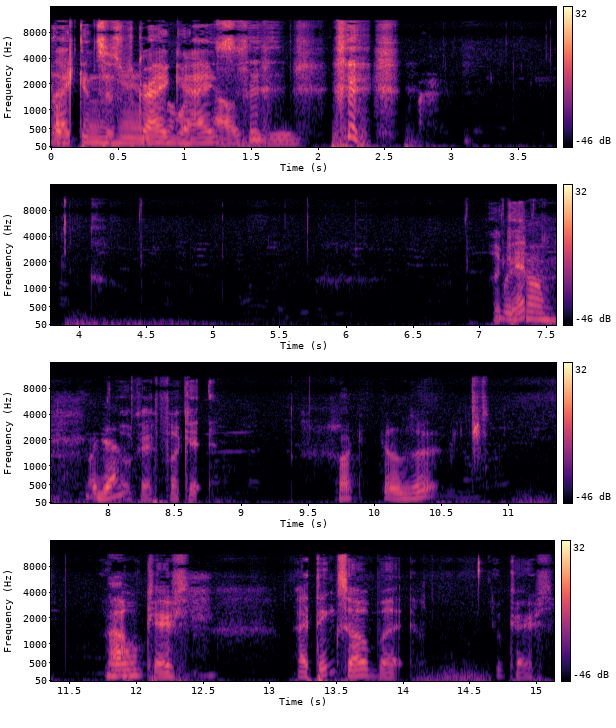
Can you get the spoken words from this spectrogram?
Like and subscribe, smells like guys. dude. Which Again? one? Again? Okay, fuck it. Fuck it, let's do it. Ah, who cares? I think so, but who cares?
